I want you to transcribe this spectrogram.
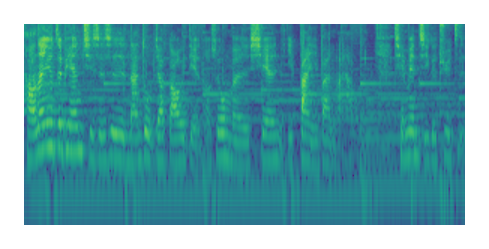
好，那因为这篇其实是难度比较高一点哦，所以我们先一半一半来好了。前面几个句子。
